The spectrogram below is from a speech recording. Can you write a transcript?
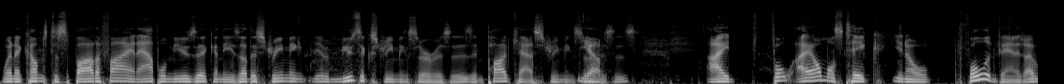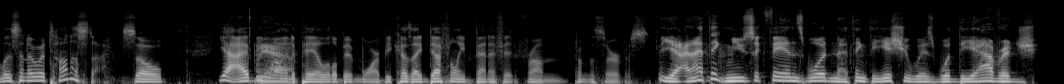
when it comes to Spotify and Apple Music and these other streaming you know, music streaming services and podcast streaming Yep. services, I full I almost take, you know, full advantage. I've listened to a ton of stuff. So, yeah, I'd be Yeah. willing to pay a little bit more because I definitely benefit from from the service. Yeah, and I think music fans would, and I think the issue is would the average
